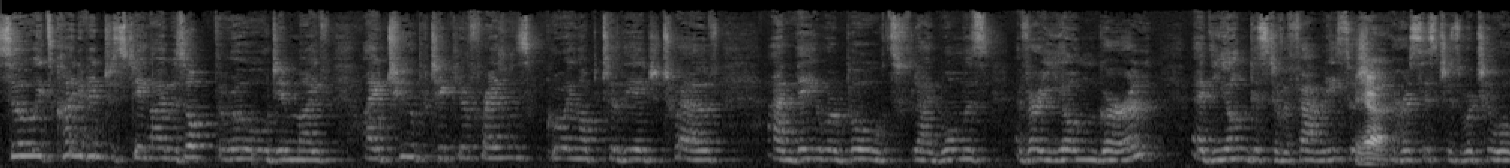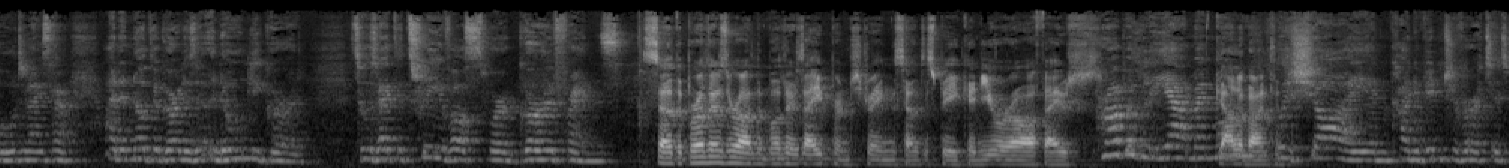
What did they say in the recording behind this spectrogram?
So it's kind of interesting. I was up the road in my. I had two particular friends growing up to the age of 12, and they were both like one was a very young girl, uh, the youngest of a family, so she, Yeah. her sisters were too old, and I said, and another girl is an only girl. So it was like the three of us were girlfriends. So the brothers were on the mother's apron string, so to speak, and you were off out. Probably, yeah. My mum was shy and kind of introverted,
